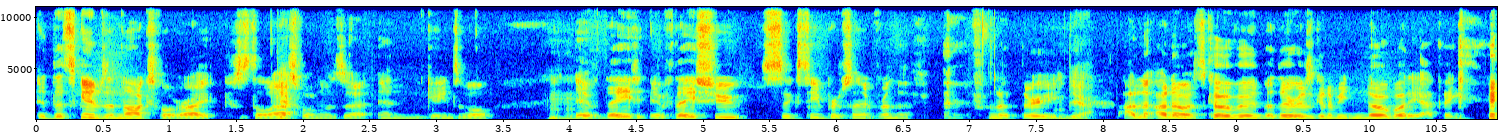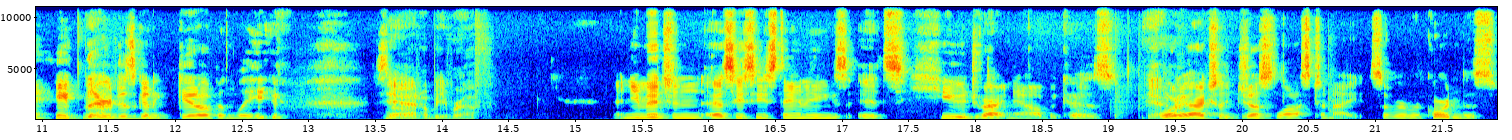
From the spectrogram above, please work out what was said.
If this game's in Knoxville, right? Because the last one was at, in Gainesville. Mhm. If they if they shoot sixteen percent from the from the three, Yeah, I know, I know it's COVID, but there is going to be nobody. I think they're just going to get up and leave. So, yeah, it'll be rough. And you mentioned SEC standings. It's huge right now because Yeah. Florida actually just lost tonight. So we're recording this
